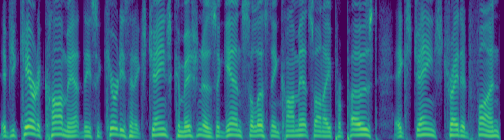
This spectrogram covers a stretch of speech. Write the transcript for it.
If you care to comment, the Securities and Exchange Commission is again soliciting comments on a proposed exchange traded fund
